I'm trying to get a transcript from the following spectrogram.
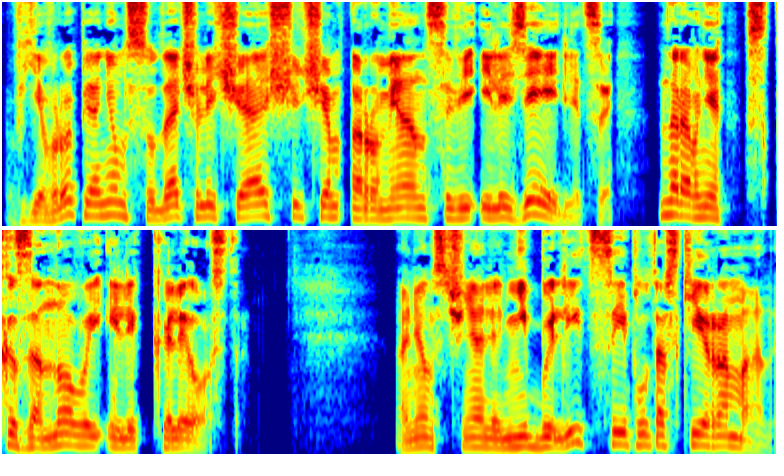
В Европе о нем судачили чаще, чем о Румянцеве или Зейдлице, наравне с Казановой или Калиостро. О нем сочиняли небылицы и плутовские романы,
